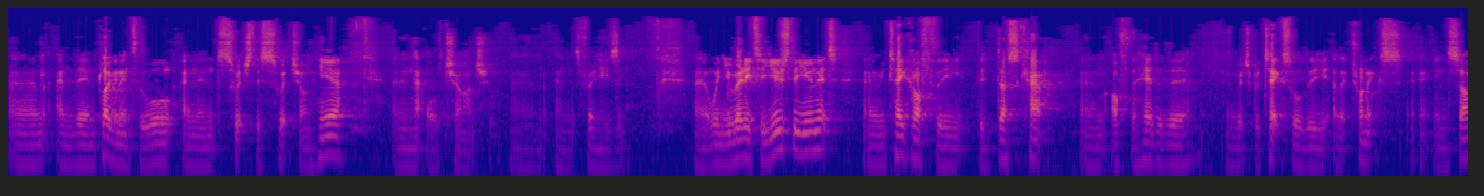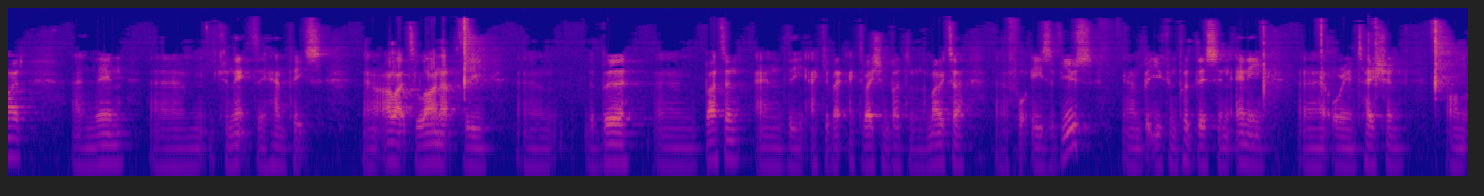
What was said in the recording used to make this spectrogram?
um, and then plug it into the wall, and then switch this switch on here, and then that will charge, um, and it's very easy. Uh, when you're ready to use the unit, uh, we take off the, the dust cap um, off the head of the, uh, which protects all the electronics uh, inside, and then um, connect the handpiece. Now I like to line up the um, the burr um, button and the activa activation button on the motor uh, for ease of use. Um, but you can put this in any uh, orientation on,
